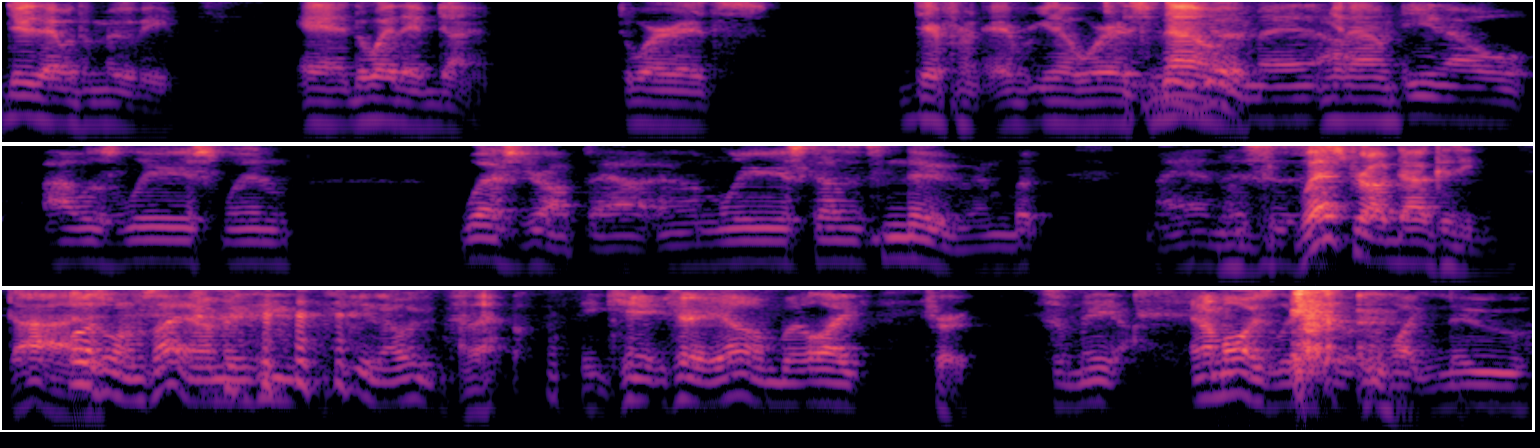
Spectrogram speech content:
do that with a movie, and the way they've done it, to where it's different. Every you know where it's, it's known. good, man. you I- know? you know, I was lyrious when Wes dropped out, and I'm lyrious because it's new. And but man, this is Wes dropped out because he died. Well, that's what I'm saying. I mean, he, you know, know. he can't carry on, but like True. to me, and I'm always to like new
